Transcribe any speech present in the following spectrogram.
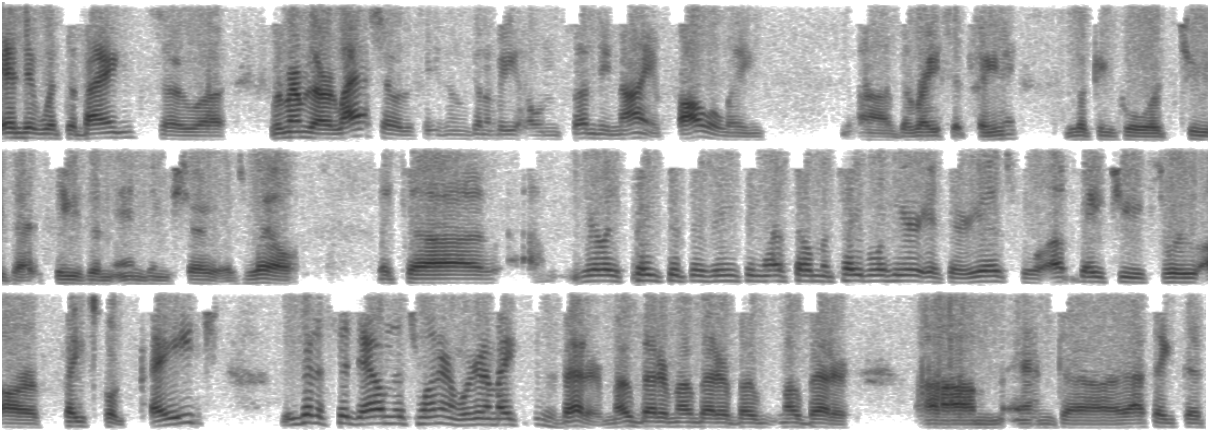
end it with the bang. So uh, remember, our last show of the season is going to be on Sunday night following uh, the race at Phoenix. Looking forward to that season-ending show as well. But uh, I really think that there's anything left on the table here. If there is, we'll update you through our Facebook page. We're going to sit down this winter and we're going to make things better. Mo better, mo better, mo, mo better. Um, and uh, I think that,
